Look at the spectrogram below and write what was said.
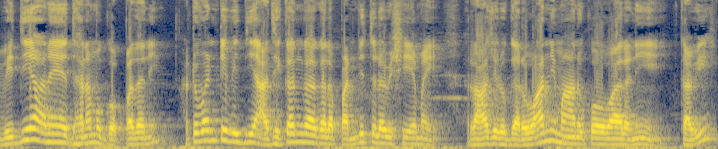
విద్య అనే ధనము గొప్పదని అటువంటి విద్య అధికంగా గల పండితుల విషయమై రాజులు గర్వాన్ని మానుకోవాలని కవి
